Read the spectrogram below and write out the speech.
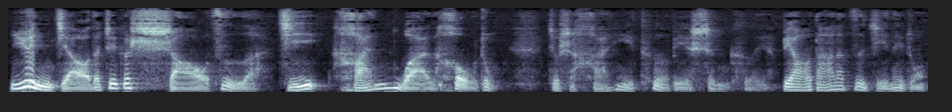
韵脚的这个“少”字啊，即含婉厚重，就是含义特别深刻呀，表达了自己那种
